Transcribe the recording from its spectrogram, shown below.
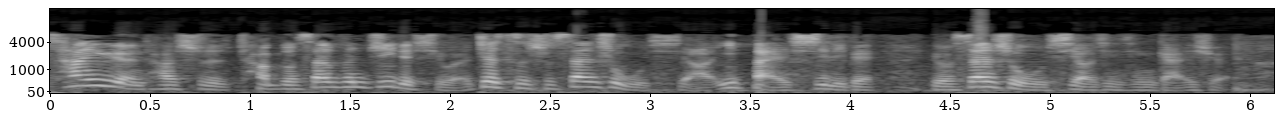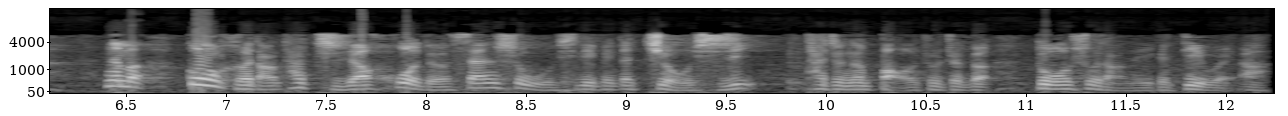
参议院它是差不多三分之一的席位，这次是三十五席啊，一百席里边有三十五席要进行改选，那么共和党它只要获得三十五席里边的九席他就能保住这个多数党的一个地位啊。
